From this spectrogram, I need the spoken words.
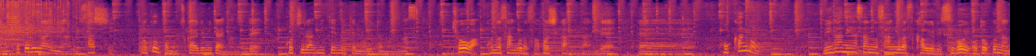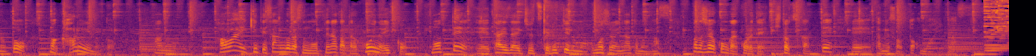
あのホテル内にある冊子のクーポンも使えるみたいなのでこちら見てみてもいいと思います。今日はこのサングラス欲しかったんで、えー、他のメガネ屋さんのサングラス買うよりすごいお得なのと、まあ、軽いのとあのハワイ来てサングラス持ってなかったらこういうの1個持って、えー、滞在中つけるっていうのも面白いなと思います。私は今回これで1つ買って、えー、試そうと思います。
